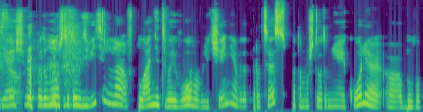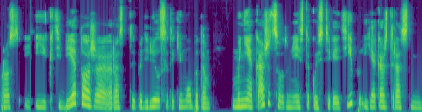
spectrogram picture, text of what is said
я еще подумала, что это удивительно в плане твоего вовлечения в этот процесс, потому что вот у меня и Коля а, был вопрос, и, и к тебе тоже, раз ты поделился таким опытом. Мне кажется, вот у меня есть такой стереотип, и я каждый раз с ним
